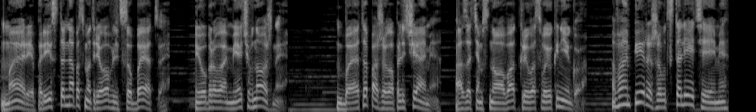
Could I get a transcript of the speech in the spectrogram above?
Мэри пристально посмотрела в лицо Беты и убрала меч в ножны. Бета пожала плечами, а затем снова открыла свою книгу. Вампиры живут столетиями,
